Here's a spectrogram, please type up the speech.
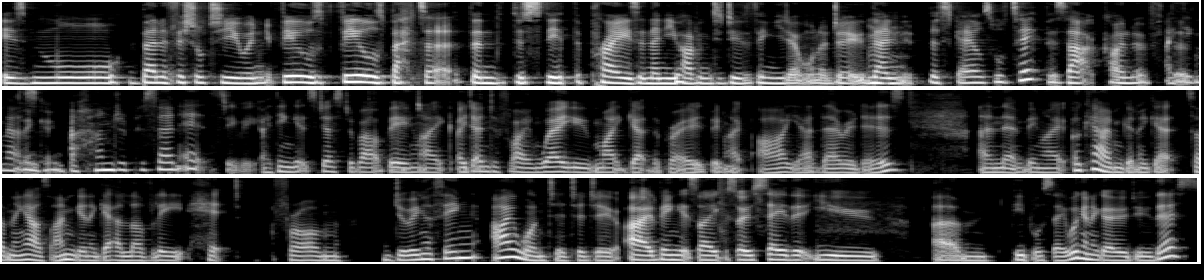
is more beneficial to you and it feels feels better than just the, the praise and then you having to do the thing you don't want to do then the scales will tip is that kind of I think that's thinking a hundred percent it, Stevie. I think it's just about being like identifying where you might get the praise, being like, ah, yeah, there it is, and then being like, okay, I'm going to get something else. I'm going to get a lovely hit from doing a thing I wanted to do. I think it's like, so say that you, um, people say, we're going to go do this.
